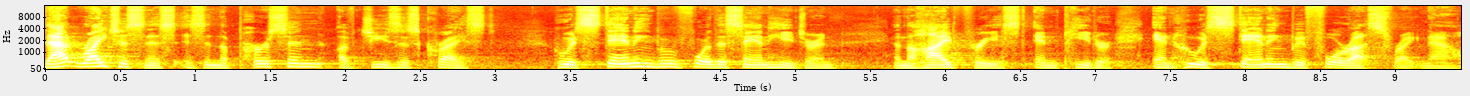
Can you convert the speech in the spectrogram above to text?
That righteousness is in the person of Jesus Christ, who is standing before the Sanhedrin and the high priest and Peter, and who is standing before us right now.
